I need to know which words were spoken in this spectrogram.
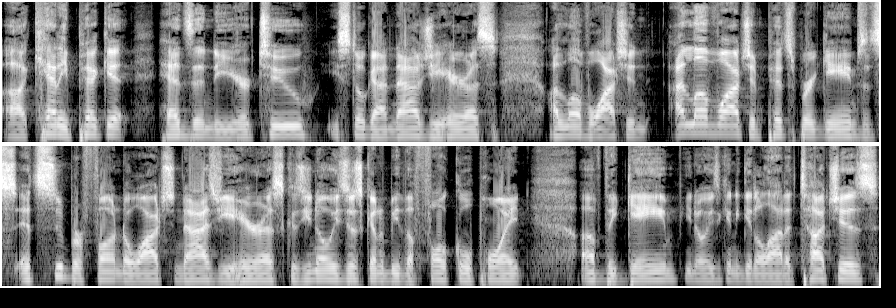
Uh, Kenny Pickett heads into year two. You still got Najee Harris. I love watching. I love watching Pittsburgh games. It's it's super fun to watch Najee Harris because you know he's just going to be the focal point of the game. You know he's going to get a lot of touches,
